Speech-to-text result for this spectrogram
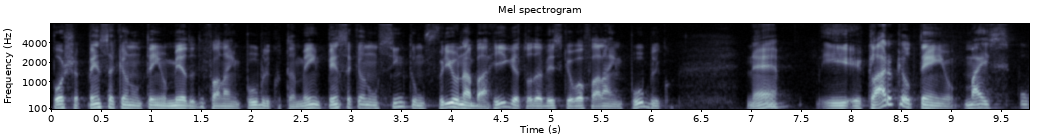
Poxa, pensa que eu não tenho medo de falar em público também? Pensa que eu não sinto um frio na barriga toda vez que eu vou falar em público? Né? E, e, claro que eu tenho, mas o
